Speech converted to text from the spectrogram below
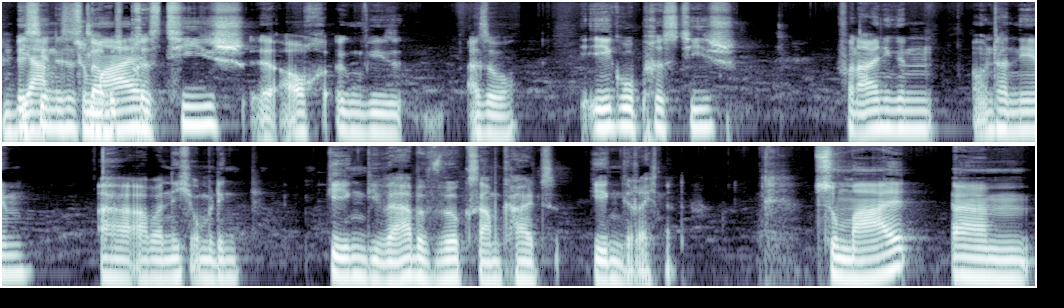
Ein bisschen Ja, ist es, glaube ich, Prestige, äh, auch irgendwie, also Ego-Prestige von einigen Unternehmen, äh, aber nicht unbedingt gegen die Werbewirksamkeit gegengerechnet. Zumal ähm,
